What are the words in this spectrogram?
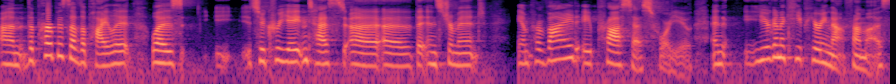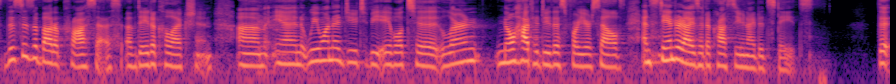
Um, the purpose of the pilot was to create and test uh, uh, the instrument and provide a process for you. And you're going to keep hearing that from us. This is about a process of data collection. Um, and we wanted you to be able to learn, know how to do this for yourselves, and standardize it across the United States. That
